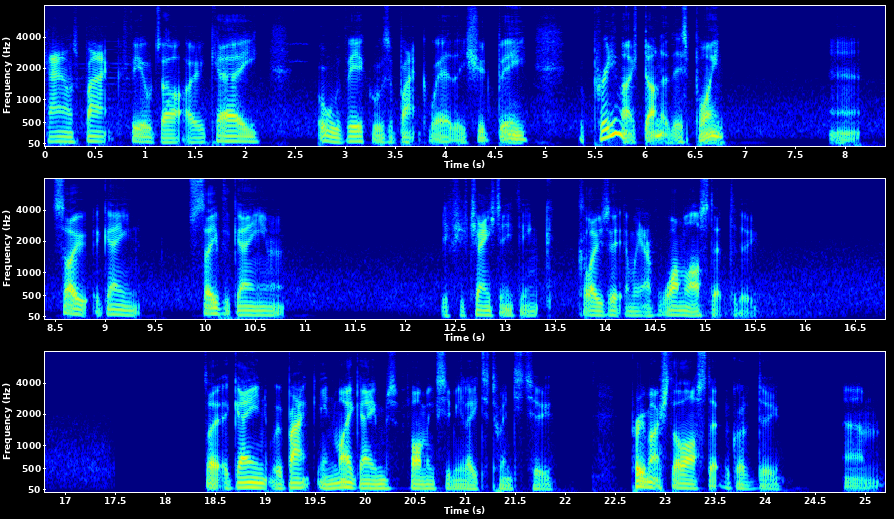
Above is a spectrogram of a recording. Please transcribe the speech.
Cows back, fields are okay. All the vehicles are back where they should be. We're pretty much done at this point. Uh, so again, save the game. If you've changed anything, close it and we have one last step to do. So again, we're back in My Games Farming Simulator 22. Pretty much the last step we've got to do um,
